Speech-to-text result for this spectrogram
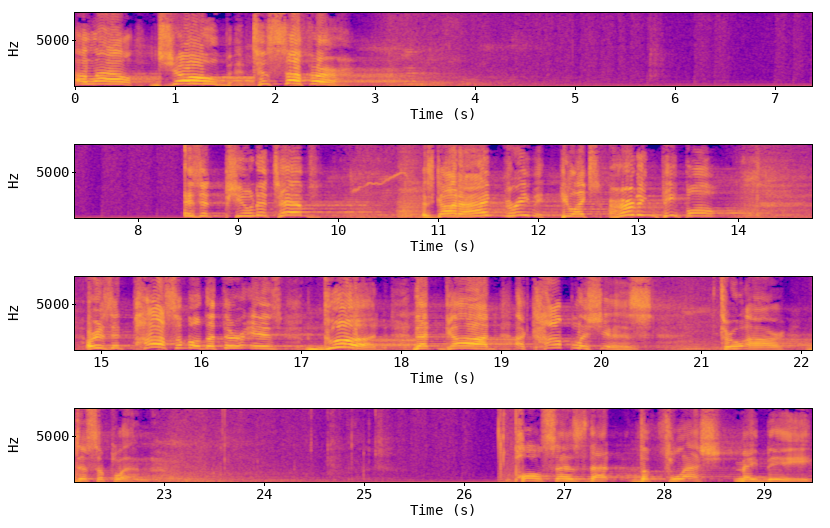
allow Job to suffer? Is it punitive? Is God angry? He likes hurting people. Or is it possible that there is good that God accomplishes through our discipline? Paul says that the flesh may be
